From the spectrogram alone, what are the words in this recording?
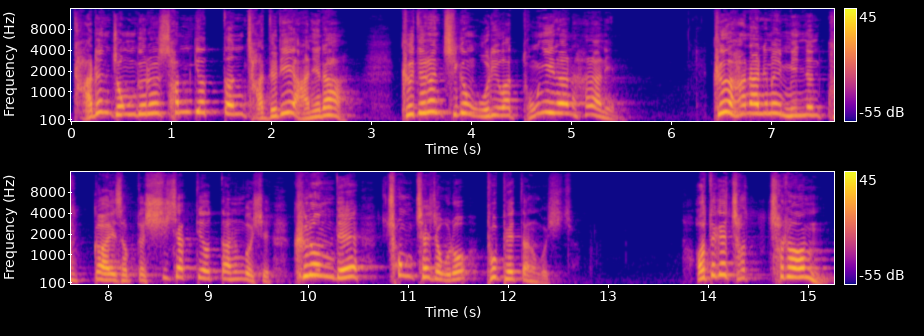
다른 종교를 섬겼던 자들이 아니라 그들은 지금 우리와 동일한 하나님, 그 하나님을 믿는 국가에서부터 시작되었다는 것이 그런데 총체적으로 부패했다는 것이죠. 어떻게 저처럼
